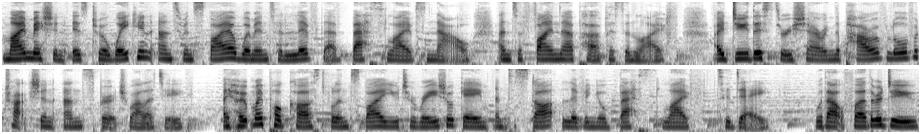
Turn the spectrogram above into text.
My mission is to awaken and to inspire women to live their best lives now and to find their purpose in life. I do this through sharing the power of law of attraction and spirituality. I hope my podcast will inspire you to raise your game and to start living your best life today. Without further ado,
